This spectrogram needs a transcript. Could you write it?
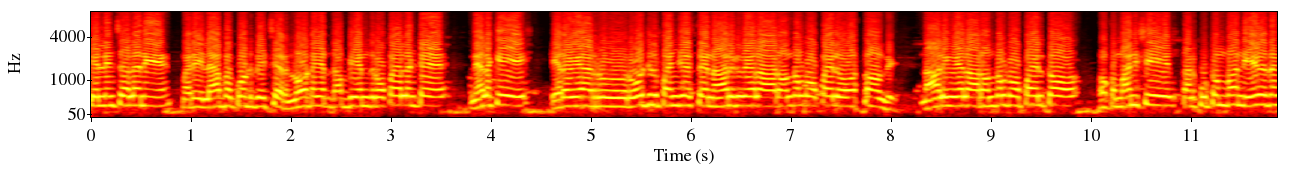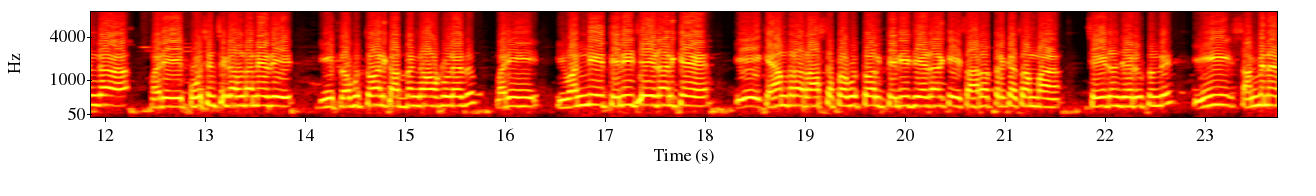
చెల్లించాలని మరి లేబర్ కోడ్ తెచ్చారు. నూట డెబ్బై ఎనిమిది రూపాయలు అంటే నెలకి ఇరవై ఆరు రోజులు పనిచేస్తే నాలుగు వేల ఆరు వందల రూపాయలు వస్తూ ఉంది నాలుగు వేల ఆరు వందల రూపాయలతో ఒక మనిషి తన కుటుంబాన్ని ఏ విధంగా మరి పోషించగలడనేది ఈ ప్రభుత్వానికి అర్థం కావటం లేదు. మరి ఇవన్నీ తెలియజేయడానికే ఈ కేంద్ర రాష్ట్ర ప్రభుత్వాలకు తెలియజేయడానికి ఈ సార్వత్రిక సమ్మె చేయడం జరుగుతుంది. ఈ సమ్మెను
